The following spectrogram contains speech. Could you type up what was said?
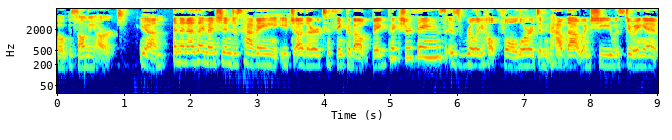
focus on the art. Yeah. And then, as I mentioned, just having each other to think about big picture things is really helpful. Laura didn't have that when she was doing it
